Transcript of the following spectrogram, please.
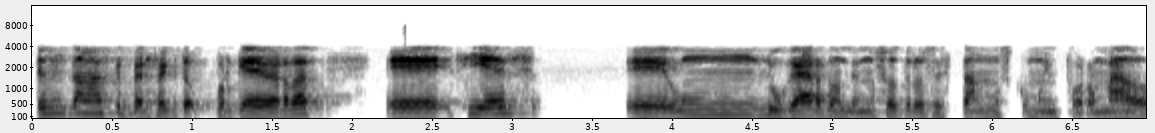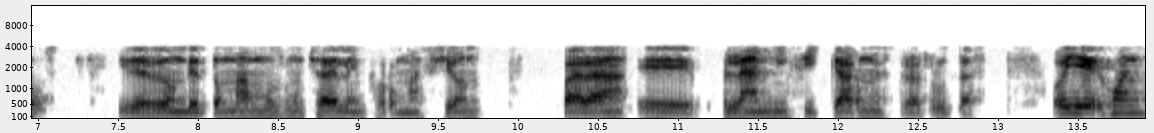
Eso está más que perfecto, porque de verdad, eh, sí es eh, un lugar donde nosotros estamos como informados y de donde tomamos mucha de la información para eh, planificar nuestras rutas. Oye, Juan,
